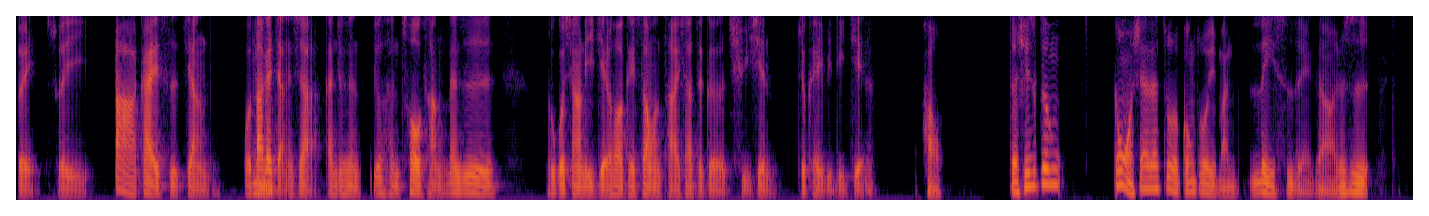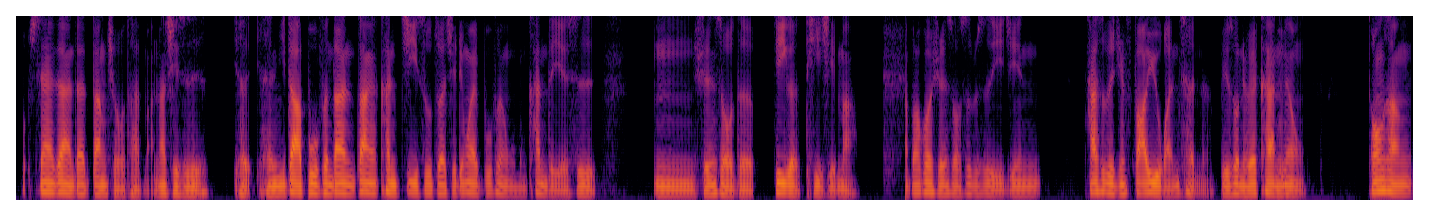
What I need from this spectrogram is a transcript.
对，所以大概是这样子。我大概讲一下，嗯、感觉很又很凑长，但是如果想理解的话，可以上网查一下这个曲线，就可以理解了。好，对，其实跟跟我现在在做的工作也蛮类似的，你知道吗？就是我现在当然在当球探嘛，那其实很很一大部分，当然当然看技术，而且另外一部分我们看的也是，嗯，选手的第一个体型嘛，包括选手是不是已经他是不是已经发育完成了？比如说你会看那种。嗯通常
